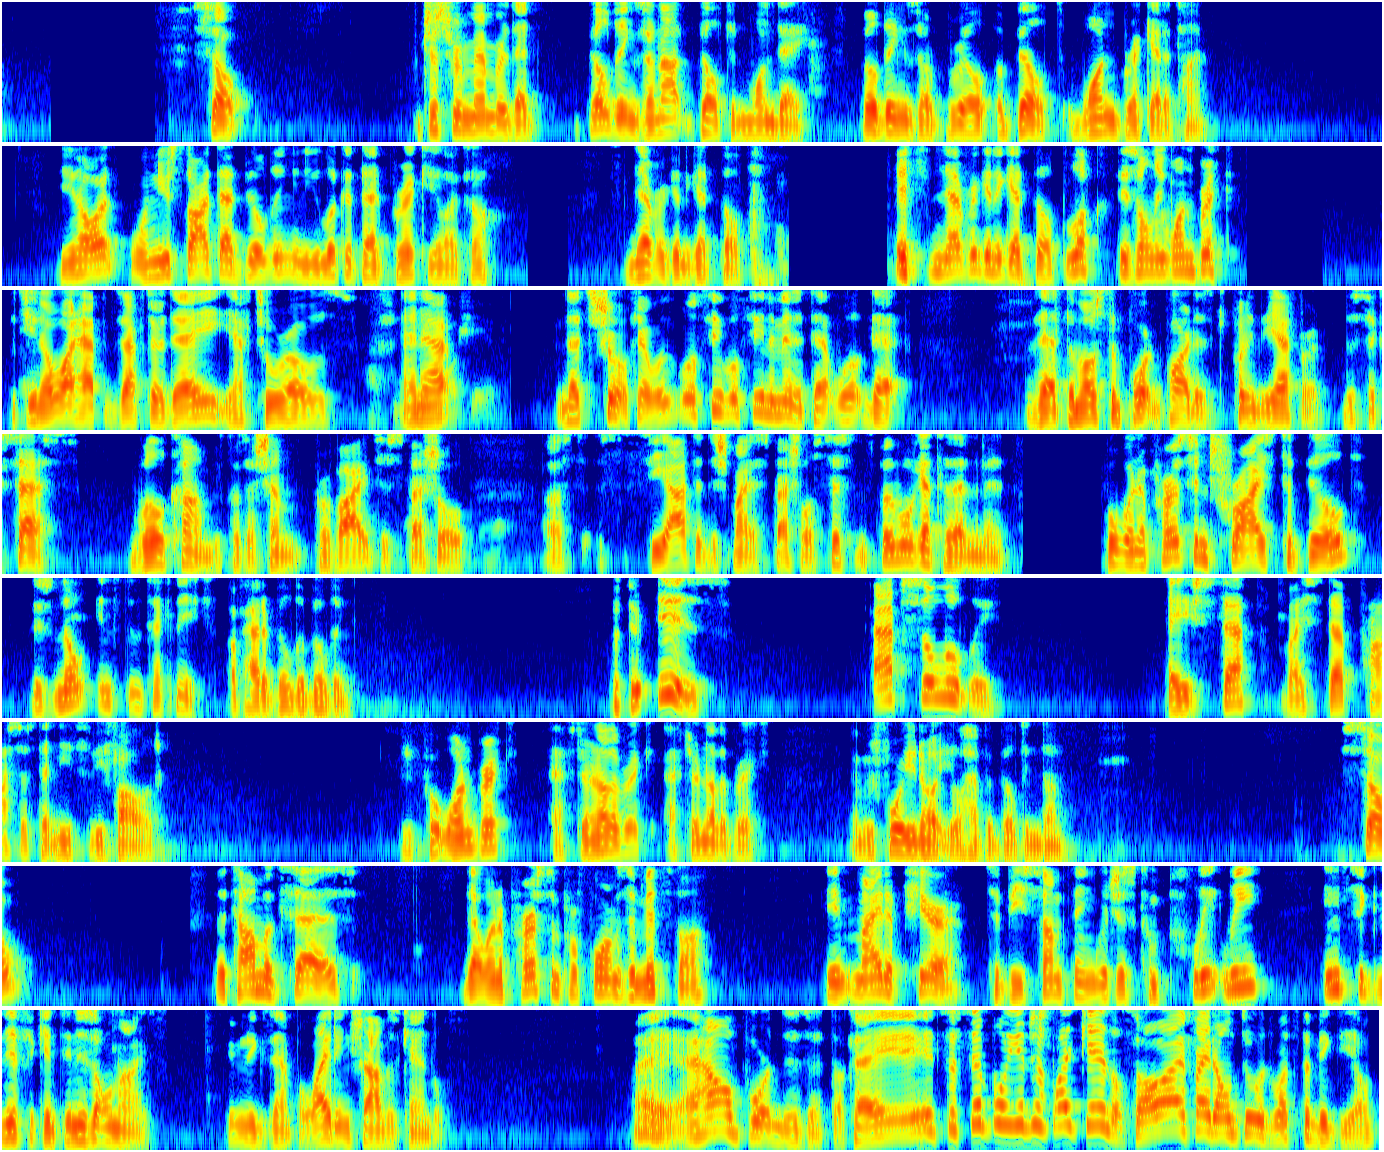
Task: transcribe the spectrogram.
So just remember that buildings are not built in one day. Buildings are built one brick at a time. You know what? When you start that building and you look at that brick, you're like, oh, it's never going to get built. It's never going to get built. Look, there's only one brick. But you know what happens after a day? You have two rows, and that, that's true. Okay, we'll, we'll see. We'll see in a minute that will that that the most important part is putting the effort. The success will come because Hashem provides a special uh, siyata dishmaya, special assistance. But we'll get to that in a minute. But when a person tries to build, there's no instant technique of how to build a building. But there is absolutely a step by step process that needs to be followed. You put one brick after another brick after another brick, and before you know it, you'll have a building done. So, the Talmud says that when a person performs a mitzvah, it might appear to be something which is completely insignificant in his own eyes. Give me an example lighting Shabbos candles. Hey, how important is it? Okay, it's a simple, you just light candles. So if I don't do it, what's the big deal?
